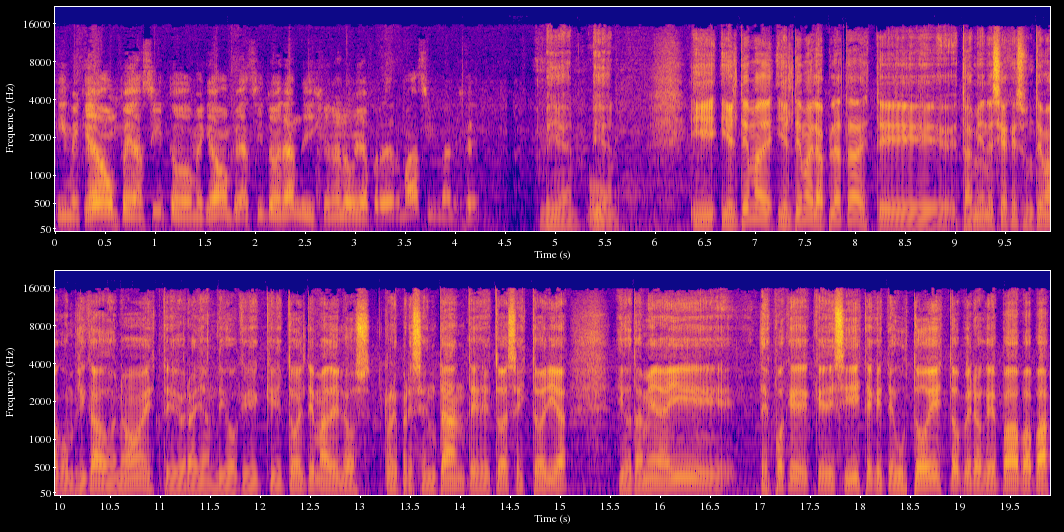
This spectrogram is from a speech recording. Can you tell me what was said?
y me quedaba un pedacito, me quedaba un pedacito grande y dije no lo voy a perder más y me alejé. Bien, Uh. bien. Y, y el tema de, y el tema de la plata, este, también decías que es un tema complicado, ¿no? Este, Brian, digo que, que todo el tema de los representantes, de toda esa historia, digo también ahí, después que, que decidiste que te gustó esto, pero que pa, pa, pa,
